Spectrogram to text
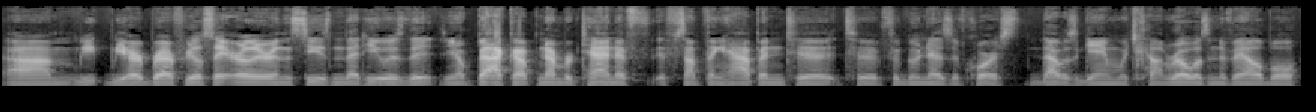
Um, we, we heard Brad Friedel say earlier in the season that he was the you know backup number ten if, if something happened to to Fagundez. Of course, that was a game in which Kelyn Rowe wasn't available,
